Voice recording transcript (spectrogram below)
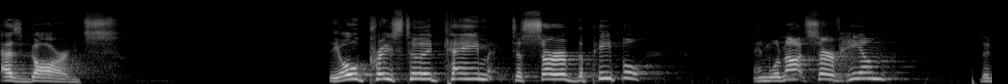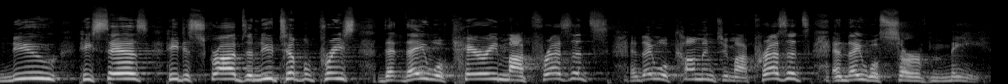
as guards. The old priesthood came to serve the people and will not serve him the new, he says, he describes a new temple priest that they will carry my presence and they will come into my presence and they will serve me.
